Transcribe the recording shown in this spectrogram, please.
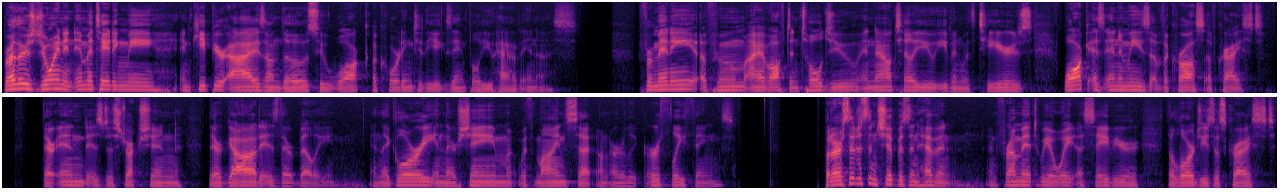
Brothers, join in imitating me and keep your eyes on those who walk according to the example you have in us. For many of whom I have often told you, and now tell you even with tears, walk as enemies of the cross of Christ. Their end is destruction, their God is their belly, and they glory in their shame with mind set on early, earthly things. But our citizenship is in heaven, and from it we await a Savior, the Lord Jesus Christ,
